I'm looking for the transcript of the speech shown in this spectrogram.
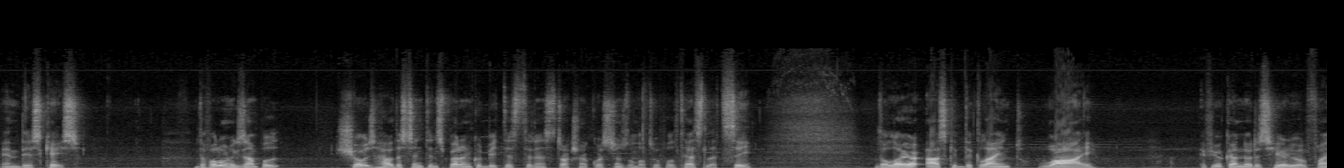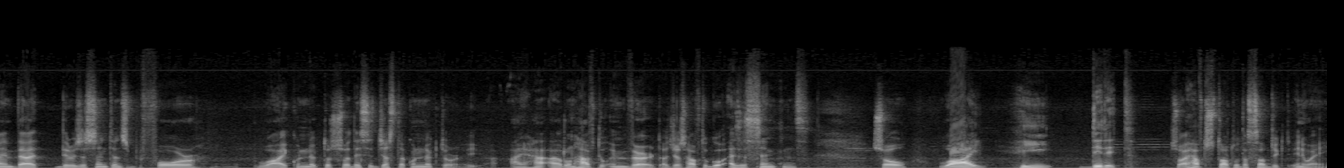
in this case. The following example shows how the sentence pattern could be tested in instructional questions on the TOEFL test. Let's see. The lawyer asked the client why. If you can notice here, you'll find that there is a sentence before why connector, so this is just a connector. I, I don't have to invert, I just have to go as a sentence. So why he did it. So I have to start with the subject anyway.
